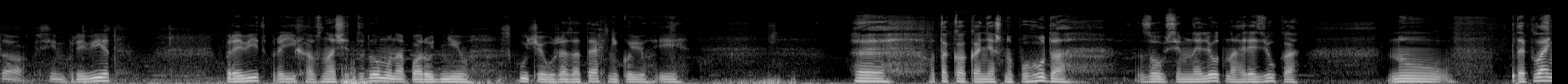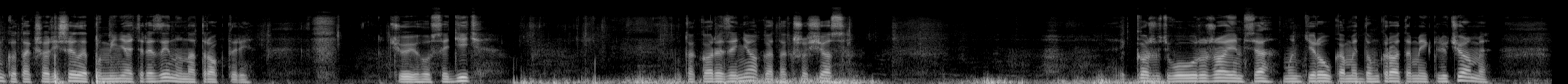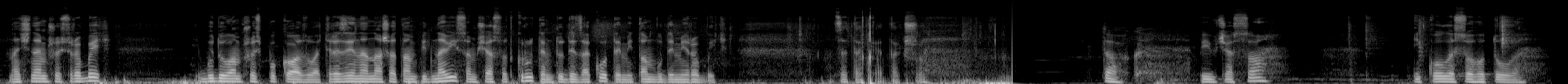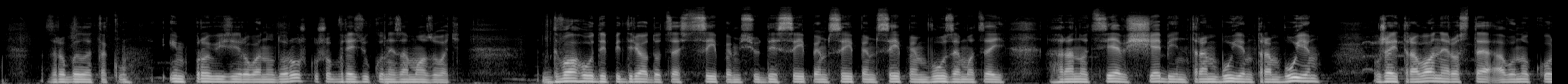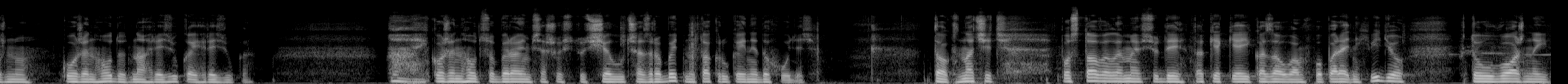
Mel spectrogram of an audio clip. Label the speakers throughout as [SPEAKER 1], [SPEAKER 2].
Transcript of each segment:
[SPEAKER 1] Так, всім привіт. Привіт, приїхав, значить, додому на пару днів, скучив уже за технікою і е, отака, звісно, погода. Зовсім не льотна, грязюка. Ну, тепленько, так що вирішили поміняти резину на тракторі. Що його сидіть. Така резиняка, так що зараз, як кажуть, вооружаємося монтіровками, домкратами і ключами. Почнемо щось робити і буду вам щось показувати. Резина наша там під навісом, зараз відкрутимо, туди закотимо і там будемо і робити. Це таке, так що. Так, півчаса і колесо готове. Зробили таку імпровізовану дорожку, щоб грязюку не замазувати. Два годи підряд оце сипем сюди, сипем, сипем, сипем, возимо цей граноцев, щебінь, трамбуєм, трамбуєм. Вже й трава не росте, а воно кожну, кожен год одна грязюка і грязюка. Ай, кожен год собираємося щось тут ще лучше зробити, але так руки й не доходять. Так, значить, поставили ми сюди, так як я і казав вам в попередніх відео, хто уважний,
